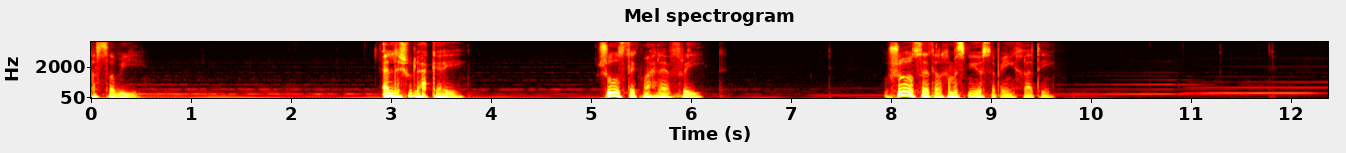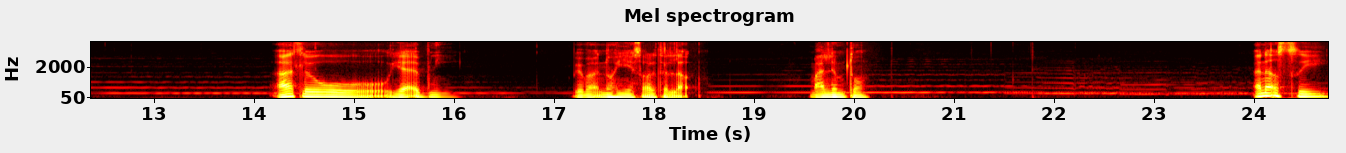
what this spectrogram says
للصبية قال لها شو الحكاية؟ شو قصتك مع العفريت وشو قصة ال 570 خاتي؟ قالت له يا ابني بما إنه هي صارت هلأ معلمتهم. أنا قصتي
